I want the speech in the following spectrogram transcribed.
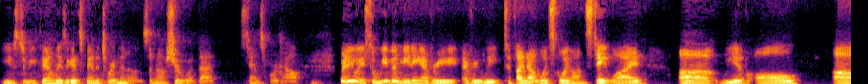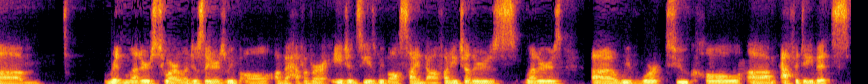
used to be Families Against Mandatory Minimums. I'm not sure what that stands for now. But anyway, so we've been meeting every every week to find out what's going on statewide. Uh, we have all um, written letters to our legislators. We've all, on behalf of our agencies, we've all signed off on each other's letters. Uh, we've worked to call um, affidavits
